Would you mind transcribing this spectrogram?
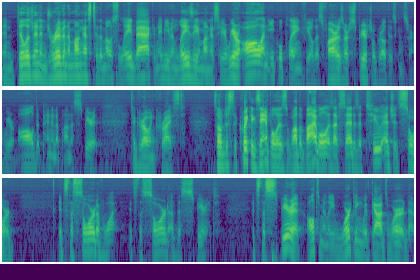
and diligent and driven among us to the most laid back and maybe even lazy among us here, we are all on equal playing field as far as our spiritual growth is concerned. We are all dependent upon the Spirit to grow in Christ. So, just a quick example is while the Bible, as I've said, is a two edged sword, it's the sword of what? It's the sword of the Spirit. It's the Spirit ultimately working with God's Word that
